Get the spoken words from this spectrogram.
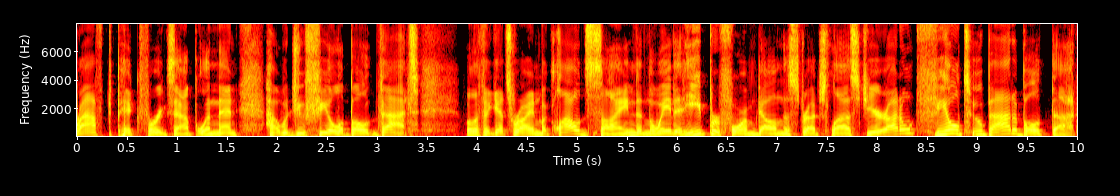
draft pick, for example. And then how would you feel about that? Well, if it gets Ryan McLeod signed and the way that he performed down the stretch last year, I don't feel too bad about that.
